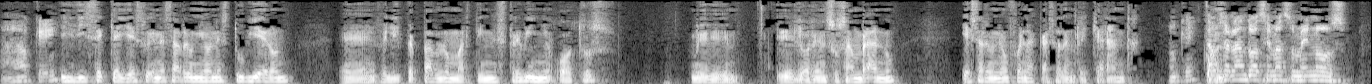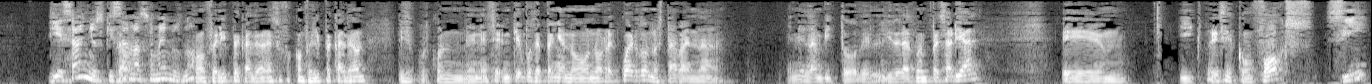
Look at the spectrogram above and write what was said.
Ah, ok. Y dice que ahí en esa reunión estuvieron eh, Felipe Pablo Martínez Treviño, otros, eh, eh, Lorenzo Zambrano, y esa reunión fue en la casa de Enrique Aranda. Ok. Estamos Con- hablando hace más o menos 10 años, quizá más o menos, ¿no? Con Felipe Calderón, eso fue con Felipe Calderón. Dice, pues con, en, ese- en tiempos de Peña no, no recuerdo, no estaba en, la, en el ámbito del liderazgo empresarial. Eh, y parece con Fox, sí,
